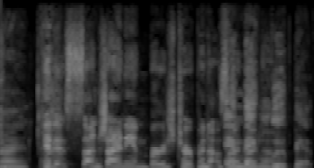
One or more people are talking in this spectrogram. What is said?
right. It is sunshiny and birds chirping outside. and they right loop it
